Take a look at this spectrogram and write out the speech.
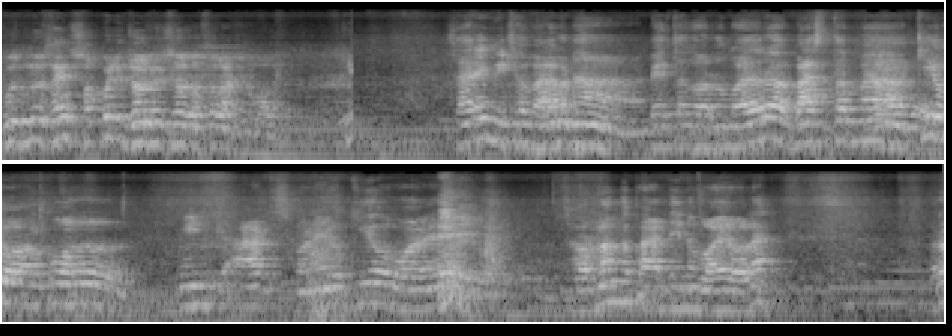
बुझ्नु चाहिँ सबैले जरुरी छ जस्तो लाग्छ मलाई। साह्रै मिठो भावना व्यक्त गर्नुभयो र वास्तवमा के हो अल्कोहल इन्क आर्ट्स भनेको के हो भने छर्लङ्ग पारिदिनु भयो होला। र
